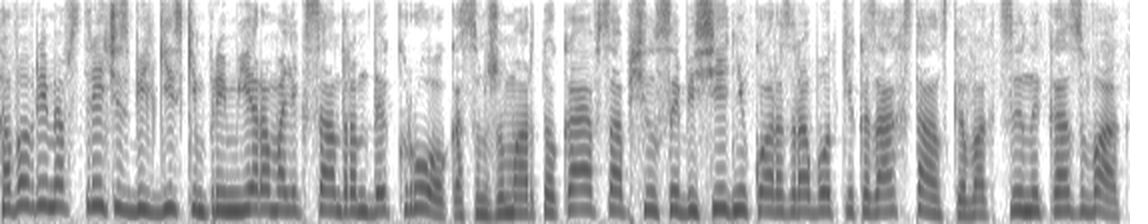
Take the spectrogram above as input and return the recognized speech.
А во время встречи с бельгийским премьером Александром Декро Касымжумар Токаев сообщил собеседнику о разработке казахстанской вакцины «Казвак»,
